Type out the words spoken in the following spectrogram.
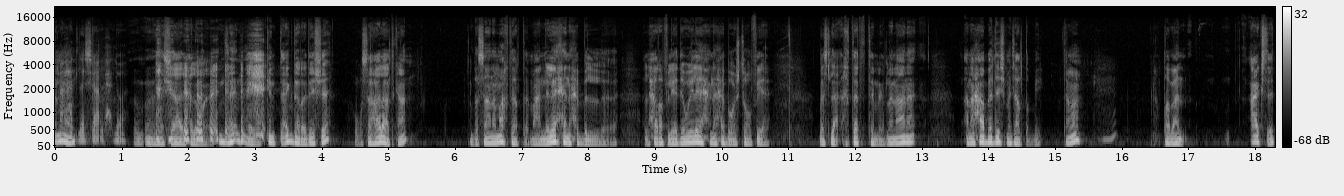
معهد الاشياء الحلوة. الاشياء الحلوة. زين إيه، كنت أقدر أدشه وسهالات كان. بس أنا ما اخترته مع إني للحين أحب ال- الحرف اليدوية للحين احبها وأشتغل فيها. بس لا اخترت التمريض لأن أنا أنا حاب أدش مجال طبي تمام. طبعا عكسك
